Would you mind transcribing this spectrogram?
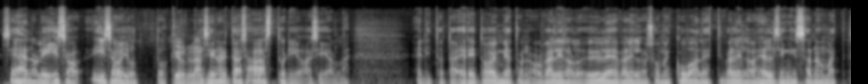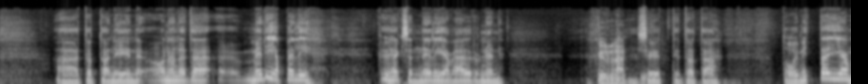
sehän oli iso, iso juttu. Kyllä. Ja siinä oli taas A-studio asialla. Eli tota, eri toimijat on ollut, välillä ollut Yle, välillä on Suomen Kuvalehti, välillä on Helsingin Sanomat. Ää, tota niin, onhan näitä mediapeli 94 Väyrynen Kyllä. syytti tota, toimittajia.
